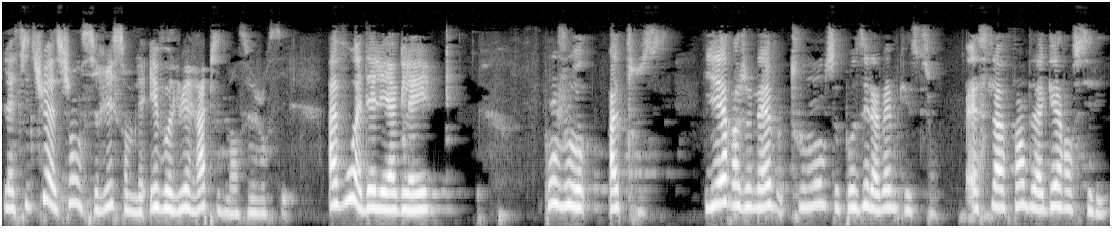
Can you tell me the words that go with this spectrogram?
La situation en Syrie semblait évoluer rapidement ce jour-ci. À vous, Adèle et Aglaé. Bonjour à tous. Hier à Genève, tout le monde se posait la même question. Est-ce la fin de la guerre en Syrie?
